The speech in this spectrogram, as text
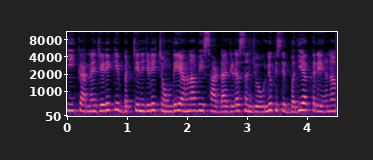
ਕੀ ਕਰਨਾ ਜਿਹੜੇ ਕਿ ਬੱਚੇ ਨੇ, ਜਿਹੜੇ ਚਾਹੁੰਦੇ ਆ ਹਨਾ, ਵੀ ਸਾਡਾ ਜਿਹੜਾ ਸੰਜੋਗ ਨੇ ਉਹ ਕਿਸੇ ਵਧੀਆ ਘਰੇ ਹਨਾ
